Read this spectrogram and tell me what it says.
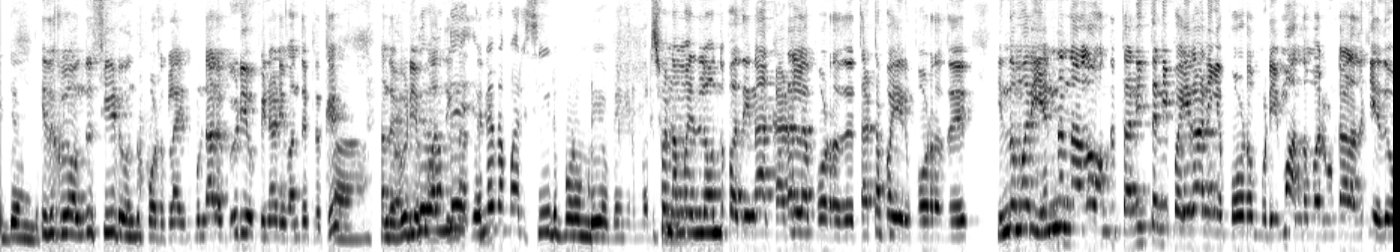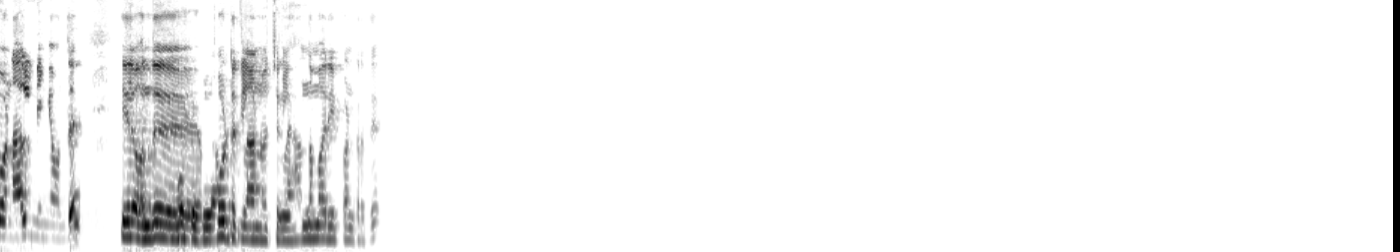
இதுக்குள்ள வந்து சீடு வந்து போட்டுக்கலாம். இதுக்கு உண்டான வீடியோ பின்னாடி வந்துட்டு இருக்கு. அந்த வீடியோ பாத்தீங்கன்னா என்னென்ன மாதிரி சீடு போட முடியும் அப்படிங்கிற மாதிரி இப்ப நம்ம இதுல வந்து பாத்தீங்கன்னா கடலை போடுறது தட்டைப்பயிர் போடுறது இந்த மாதிரி என்னென்னலாம் வந்து தனித்தனி பயிரா நீங்க போட முடியுமோ அந்த மாதிரி உண்டானதுக்கு எது வேணாலும் நீங்க வந்து இதுல வந்து போட்டுக்கலாம். போட்டுக்கலாம்னு வச்சுக்கலாம் அந்த மாதிரி பண்றது.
